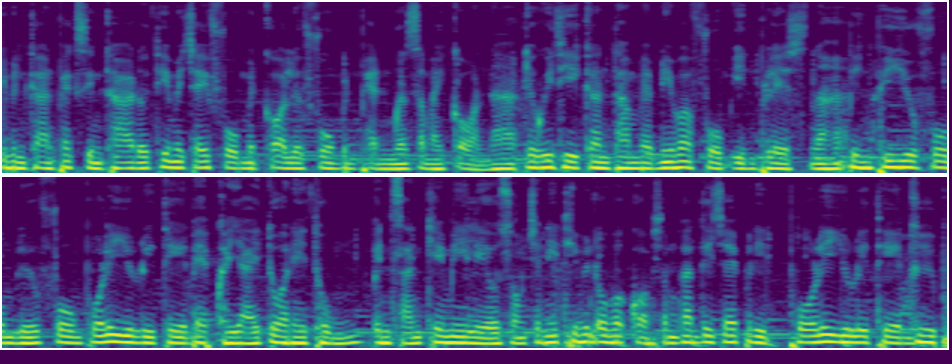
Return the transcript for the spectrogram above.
นี่เป็นการแพ็คสินค้าโดยที่ไม่ใช้โฟมเป็นก้อนหรือโฟมเป็นแผ่นเหมือนสมัยก่อนนะเรียกวิธีการทำแบบนี้ว่าโฟมอินเพลสนะฮะเป็น PU โฟมหรือโฟมโพลียูริเทนแบบขยายตัวในถุง เป็นสารเคมีเหลว2ชนิดที่เป็นองค์ประกอบสำคัญที่ใช้ผลิตโพลียูริเทนคือโพ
